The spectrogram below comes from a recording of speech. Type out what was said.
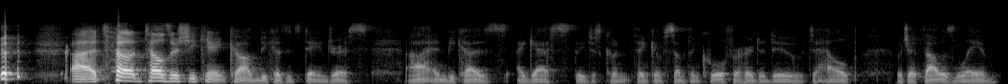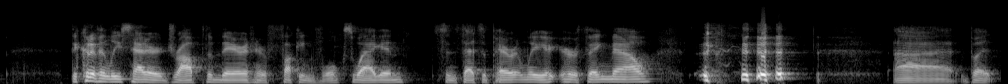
uh, tell, tells her she can't come because it's dangerous, uh, and because I guess they just couldn't think of something cool for her to do to help, which I thought was lame. They could have at least had her drop them there in her fucking Volkswagen, since that's apparently her thing now. uh, but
